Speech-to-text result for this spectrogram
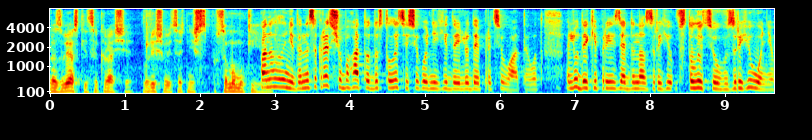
розв'язки це краще вирішується, ніж в самому Києві. Пане Леоніде, не секрет, що багато до столиці сьогодні їде і людей працювати. От люди, які приїздять до нас з регі... в столицю з регіонів,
